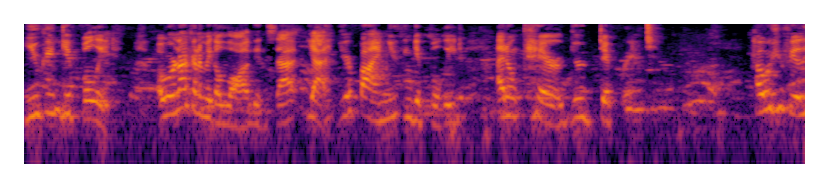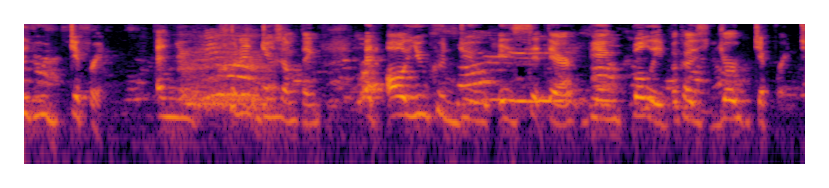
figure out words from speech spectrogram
you can get bullied. Oh, we're not gonna make a law against that. Yeah, you're fine. You can get bullied. I don't care. You're different. How would you feel if you were different and you couldn't do something, and all you could do is sit there being bullied because you're different?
